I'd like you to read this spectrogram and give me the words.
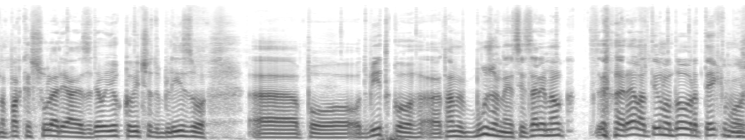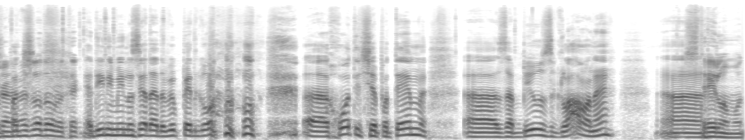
napake Šulerja, je zadev Jukovič od blizu uh, po odbitku. Uh, tam je Bužane, sicer je imel relativno dobro tekmo. Pač zelo dobro tekmo. Edini minus je, da je dobil pet golov. uh, Hotič je potem uh, zabil z glavo. Ne? Uh, roba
